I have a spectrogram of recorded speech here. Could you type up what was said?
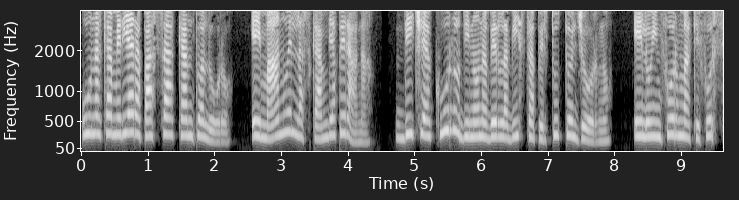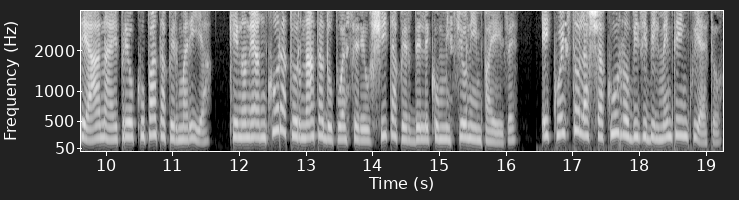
una cameriera passa accanto a loro, e Manuel la scambia per Ana. Dice a Curro di non averla vista per tutto il giorno, e lo informa che forse Ana è preoccupata per Maria, che non è ancora tornata dopo essere uscita per delle commissioni in paese, e questo lascia Curro visibilmente inquieto.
